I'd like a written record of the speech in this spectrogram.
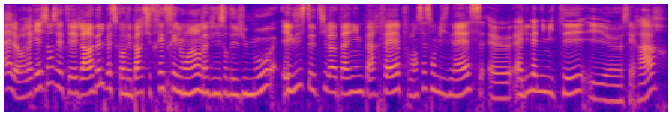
Alors, la question c'était, je la rappelle parce qu'on est parti très très loin, on a fini sur des jumeaux. Existe-t-il un timing parfait pour lancer son business Euh, À l'unanimité, et euh, c'est rare,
